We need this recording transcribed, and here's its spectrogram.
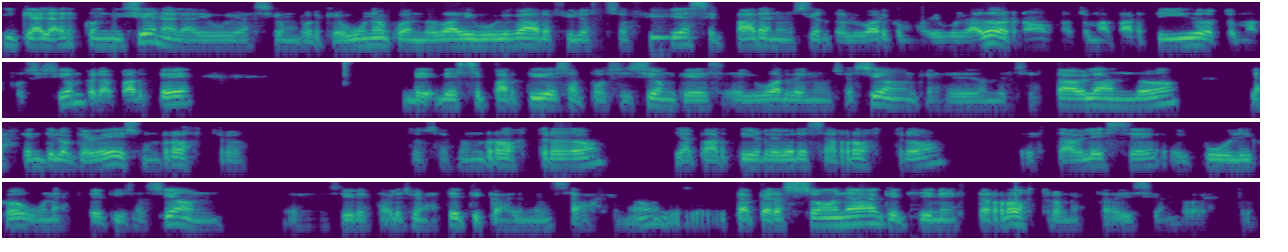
y que a la vez condiciona la divulgación, porque uno cuando va a divulgar filosofía se para en un cierto lugar como divulgador, ¿no? Uno toma partido, toma posición, pero aparte de, ese partido, esa posición que es el lugar de enunciación, que es de donde se está hablando, la gente lo que ve es un rostro. Entonces ve un rostro y a partir de ver ese rostro establece el público una estetización, es decir, establece una estética del mensaje. ¿no? Esta persona que tiene este rostro me está diciendo esto.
